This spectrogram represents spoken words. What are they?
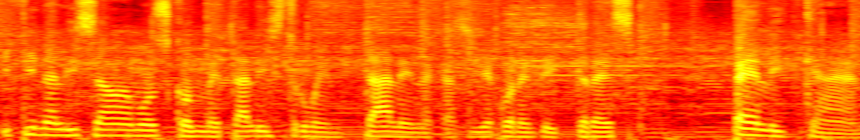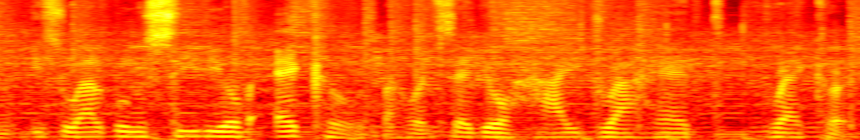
Y finalizábamos con metal instrumental en la casilla 43, Pelican y su álbum City of Echoes bajo el sello Hydra Head Records.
